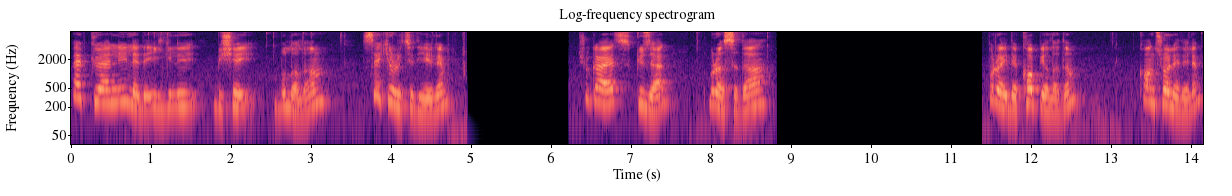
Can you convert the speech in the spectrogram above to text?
Web güvenliğiyle de ilgili bir şey bulalım. Security diyelim. Şu gayet güzel. Burası da Burayı da kopyaladım. Kontrol edelim.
